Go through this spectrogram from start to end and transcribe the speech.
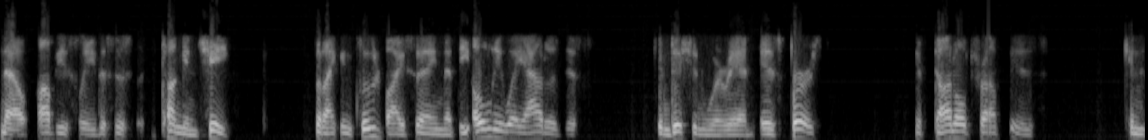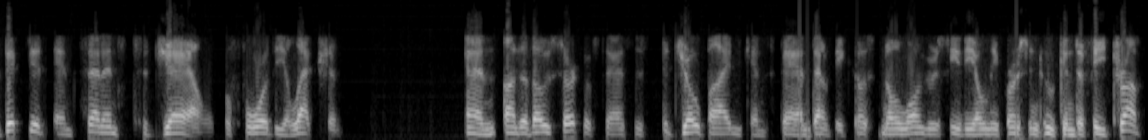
Now, obviously, this is tongue in cheek, but I conclude by saying that the only way out of this condition we're in is first, if Donald Trump is convicted and sentenced to jail before the election, and under those circumstances, Joe Biden can stand down because no longer is he the only person who can defeat Trump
